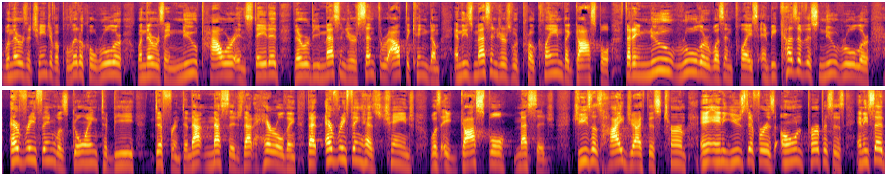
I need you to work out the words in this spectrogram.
when there was a change of a political ruler, when there was a new power instated, there would be messengers sent throughout the kingdom, and these messengers would proclaim the gospel that a new ruler was in place. And because of this new ruler, everything was going to be different. And that message, that heralding, that everything has changed was a gospel message. Jesus hijacked this term and, and he used it for his own purposes. And he said,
